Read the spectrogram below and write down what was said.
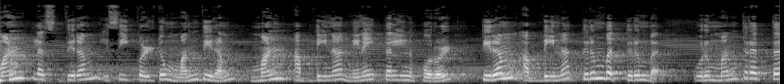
மண் பிளஸ் திறம் இஸ் ஈக்குவல் டு மந்திரம். மண் அப்படின்னா நினைத்தல்னு பொருள். திறம் அப்படின்னா திரும்ப திரும்ப. ஒரு மந்திரத்தை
